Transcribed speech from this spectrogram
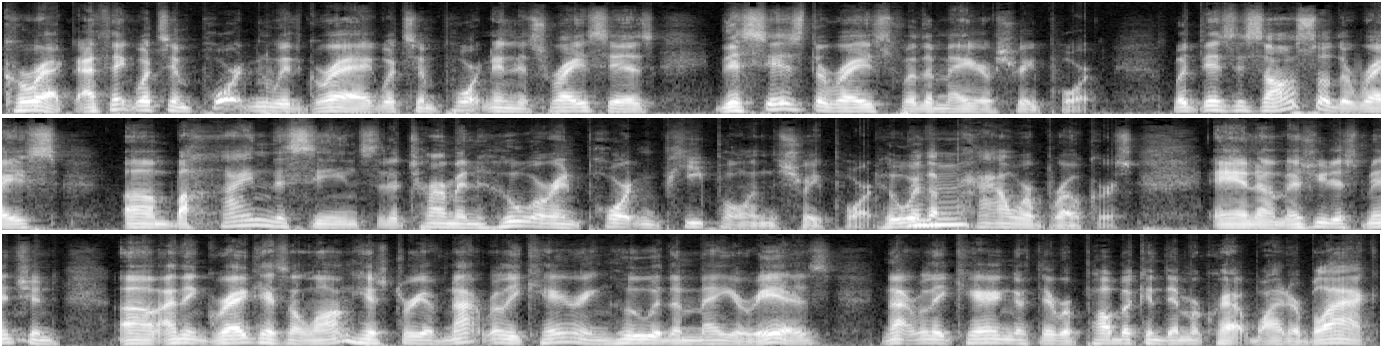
Correct. I think what's important with Greg, what's important in this race is this is the race for the mayor of Shreveport, but this is also the race um, behind the scenes to determine who are important people in the Shreveport, who are the power brokers. And um, as you just mentioned, uh, I think Greg has a long history of not really caring who the mayor is, not really caring if they're Republican, Democrat, white, or black.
